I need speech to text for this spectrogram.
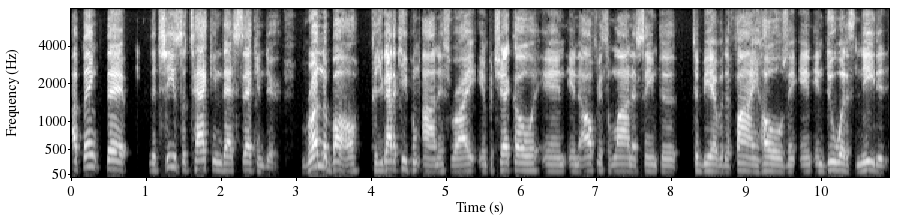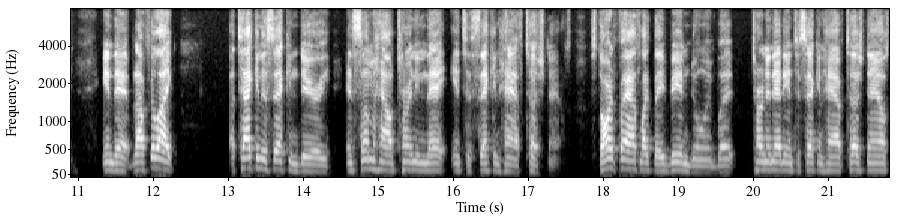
I think that the Chiefs attacking that secondary, run the ball because you got to keep them honest, right? And Pacheco and in the offensive line that seem to to be able to find holes and, and, and do what is needed in that. But I feel like attacking the secondary and somehow turning that into second half touchdowns. Start fast like they've been doing, but turning that into second half touchdowns.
